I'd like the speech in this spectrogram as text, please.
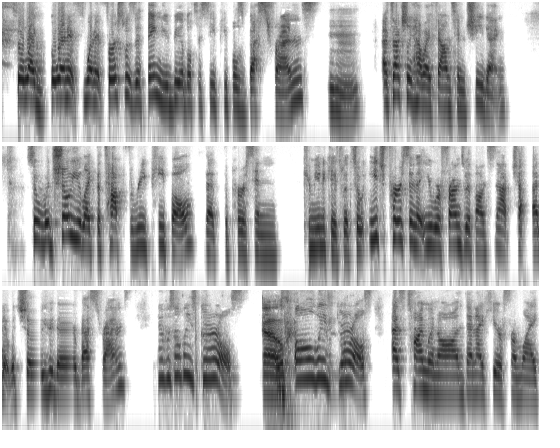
so like when it when it first was a thing, you'd be able to see people's best friends. Mm-hmm. That's actually how I found him cheating. So it would show you like the top three people that the person communicates with. So each person that you were friends with on Snapchat, it would show you their best friends. It was always girls. Oh. always girls. As time went on, then I'd hear from like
